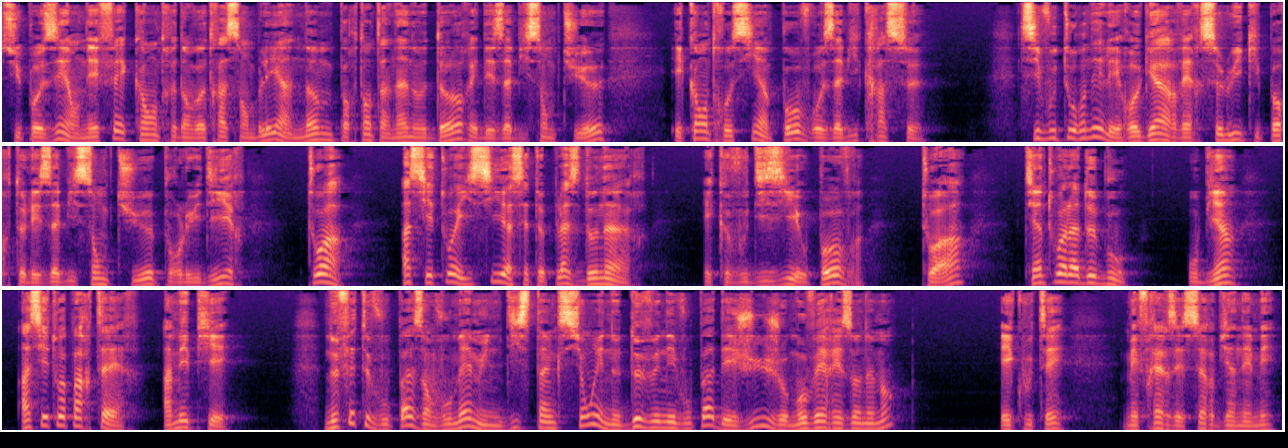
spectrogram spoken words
Supposez en effet qu'entre dans votre assemblée un homme portant un anneau d'or et des habits somptueux, et qu'entre aussi un pauvre aux habits crasseux. Si vous tournez les regards vers celui qui porte les habits somptueux pour lui dire toi, assieds-toi ici à cette place d'honneur, et que vous disiez au pauvre, Toi, tiens-toi là debout, ou bien, assieds-toi par terre, à mes pieds. Ne faites-vous pas en vous-même une distinction et ne devenez-vous pas des juges au mauvais raisonnement? Écoutez, mes frères et sœurs bien-aimés.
